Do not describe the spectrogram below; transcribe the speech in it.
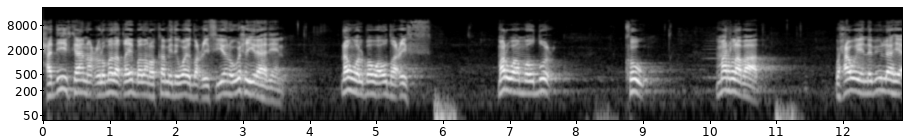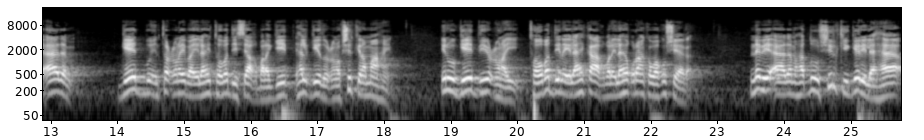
xadiidkanna culummada qayb badan oo ka midi way daciifiyeen oo waxay yidhaahdeen dhan walba waa u daciif. Mar waa mowduuc kow mar labaad waxaa weeye nebiyullaahi aadam geed buu inta cunay baa ilaahay toobaddiisii aqbala geed hal geeduu cuno shirkina ma ahayn. Inuu geeddii cunay toobaddiina ilaahay ka aqbala ilaahay qur'aanka waa ku sheega. Nebi aadam hadduu shirki geli lahaa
